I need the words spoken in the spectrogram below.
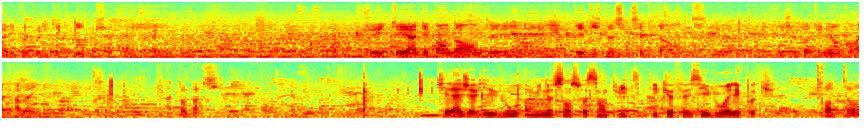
à l'école polytechnique. J'ai été indépendant dès, dès 1970 et je continue encore à travailler temps partiel. Quel âge aviez-vous en 1968 et que faisiez-vous à l'époque 30 ans,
